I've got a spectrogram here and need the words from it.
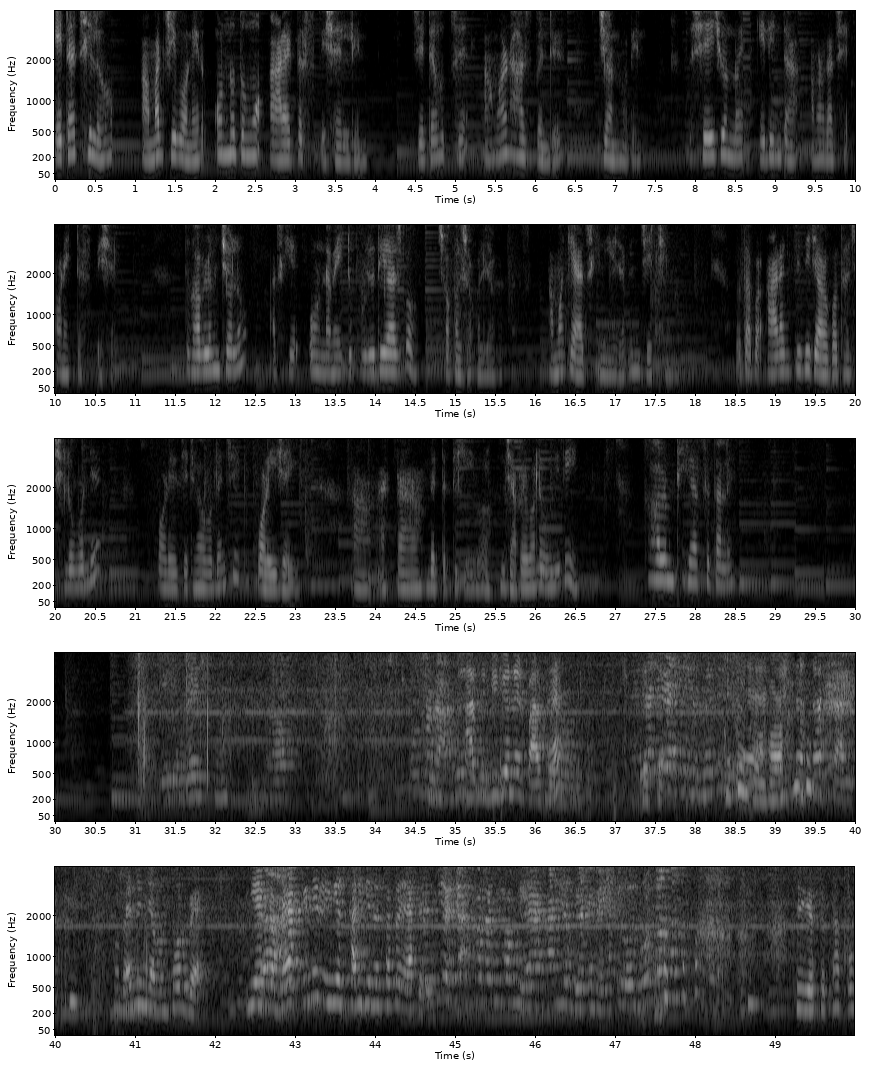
এটা ছিল আমার জীবনের অন্যতম আর একটা স্পেশাল দিন, যেটা হচ্ছে আমার হাজব্যান্ডের জন্মদিন। তো সেই জন্য এই দিনটা আমার কাছে অনেকটা স্পেশাল তো ভাবলাম, চলো আজকে ওর নামে একটু পুজো দিয়ে আসব, সকাল সকাল যাব। আমাকে আজকে নিয়ে যাবেন জেঠিমা। তো তারপর আর এক দিদি যাওয়ার কথা ছিল বলে পরে জেঠিমা বললেন যে একটু পরেই যাই। একটা দেড়টার দিকেই যাবে বলে ওই দিদি। তো ভাবলাম, ঠিক আছে তাহলে। আজ বিবেনের হ্যাঁ? সেদিন যেমন তোর ব্যাগ। নিয়ে একটা ব্যাগ কিনে নিয়ে শাড়ি কেনার সাথে একে। ঠিক আছে থাকো।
